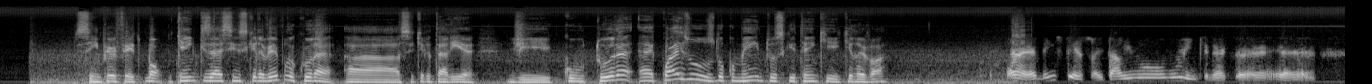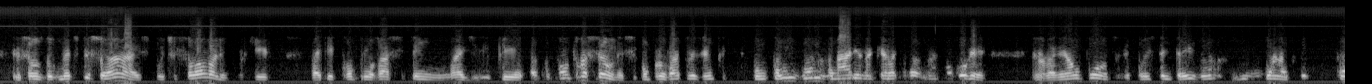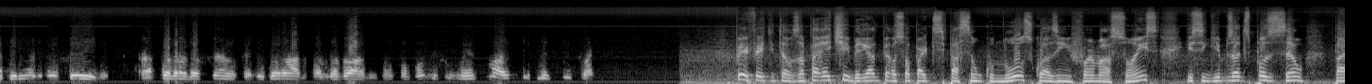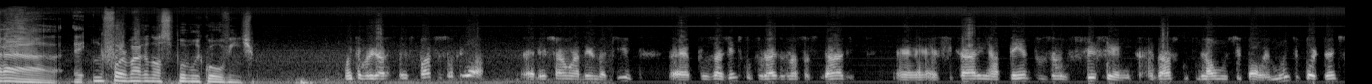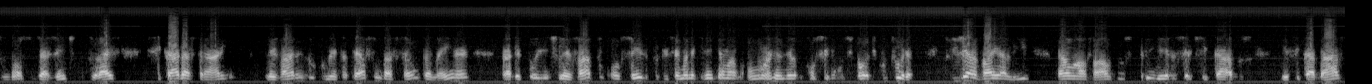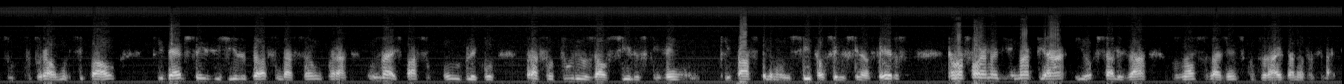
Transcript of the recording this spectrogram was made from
Sim, perfeito. Bom, quem quiser se inscrever, procura a Secretaria de Cultura. É, quais os documentos que tem que, que levar? É, é bem extenso, aí está ali no, no, link, né? É, é, são os documentos pessoais, portfólio, porque vai ter que comprovar se tem mais de que a pontuação, né? Se comprovar, por exemplo, com três anos na área naquela que vai concorrer, ela vai ganhar um ponto. Depois tem três anos de didática, carteirinha de conselho, a sua graduação, se é doutorado, pós-graduado. Então são pontos de documentos mais documentos pessoais. Perfeito, então. Zaparete, obrigado pela sua participação conosco, as informações e seguimos à disposição para é, informar o nosso público ouvinte. Muito obrigado pelo espaço. Só queria é, deixar uma adenda aqui é, para os agentes culturais da nossa cidade é, ficarem atentos ao CCM, Cadastro Cultural Municipal. É muito importante os nossos agentes culturais se cadastrarem, levarem documento até a fundação também, né? Para depois a gente levar para o conselho, porque semana que vem tem uma, uma reunião do Conselho Municipal de Cultura que já vai ali dar um aval dos primeiros certificados desse cadastro cultural municipal que deve ser exigido pela Fundação para usar espaço público, para futuros auxílios que vêm, que passam pelo município, auxílios financeiros. É uma forma de mapear e oficializar os nossos agentes culturais da nossa cidade.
